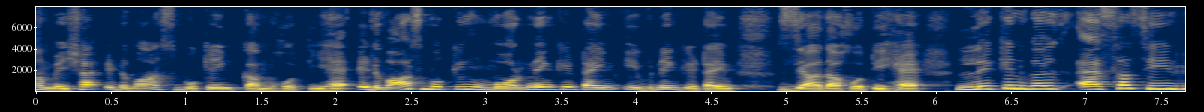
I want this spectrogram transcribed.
हमेशा एडवांस बुकिंग कम होती है। एडवांस बुकिंग मॉर्निंग के टाइम इवनिंग के टाइम ज़्यादा होती है। लेकिन गई ऐसा सीन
